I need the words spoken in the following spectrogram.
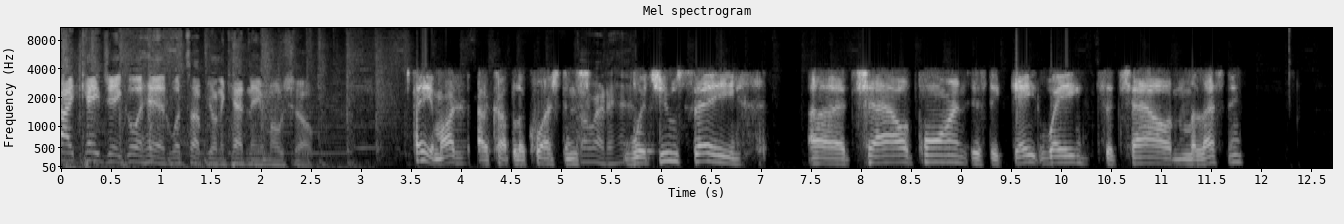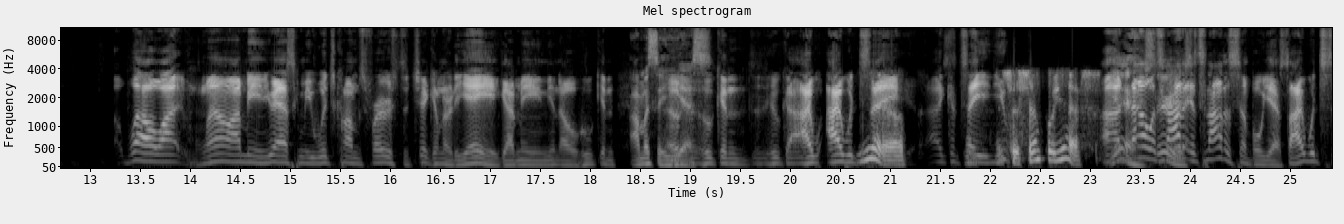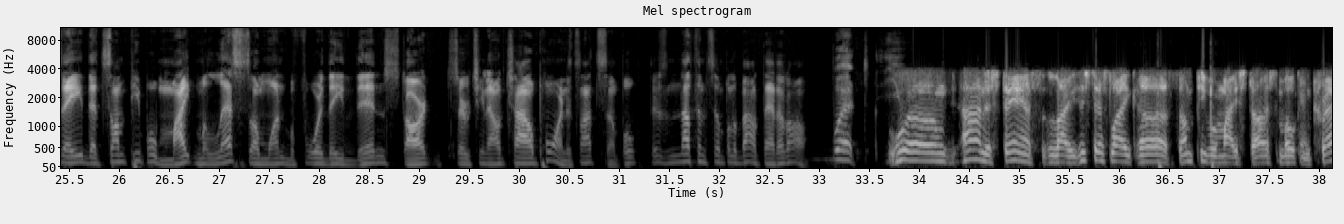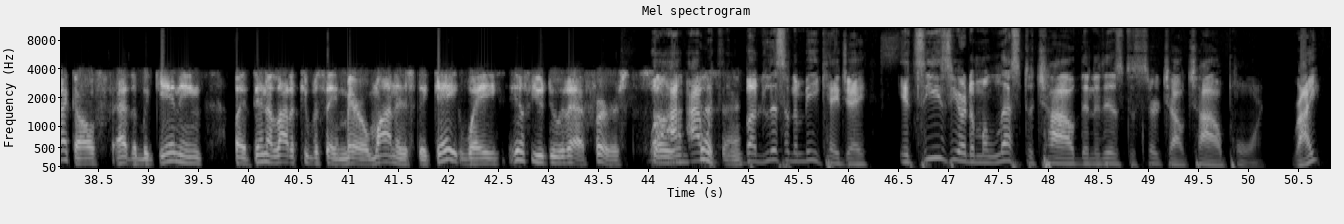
right, KJ, go ahead. What's up? You're on the Cat Named Mo show. Hey, Mark, got a couple of questions. Go right ahead. Would you say uh, child porn is the gateway to child molesting? Well, I well, I mean, you're asking me which comes first, the chicken or the egg. I mean, you know, who can? I'm gonna say who, yes. Who can? Who? Can, I I would say Yeah. I could say you. It's a simple yes. Uh, Yeah, no, it's not. It's not a simple yes. I would say that some people might molest someone before they then start searching out child porn. It's not simple. There's nothing simple about that at all. But you, Well, I understand. Like it's just like uh, some people might start smoking crack off at the beginning, but then a lot of people say marijuana is the gateway if you do that first. So Well, I, I listen, would, but listen to me, KJ. It's easier to molest a child than it is to search out child porn, right?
